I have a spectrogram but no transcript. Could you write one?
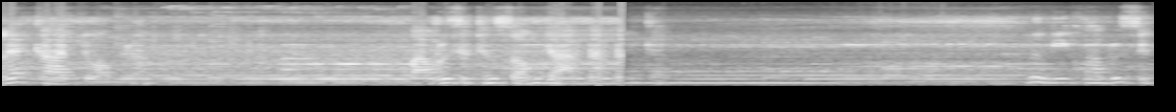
และการยอมรับความรู้สึกทั้งสองอย่างนั้นกัน เมื่อมีความรู้สึก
